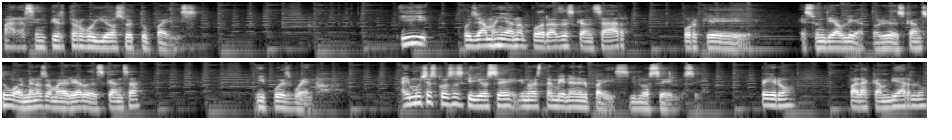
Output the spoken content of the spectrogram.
para sentirte orgulloso de tu país. Y pues ya mañana podrás descansar porque es un día obligatorio de descanso, o al menos la mayoría lo descansa. Y pues bueno, hay muchas cosas que yo sé que no están bien en el país, y lo sé, lo sé. Pero para cambiarlo,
